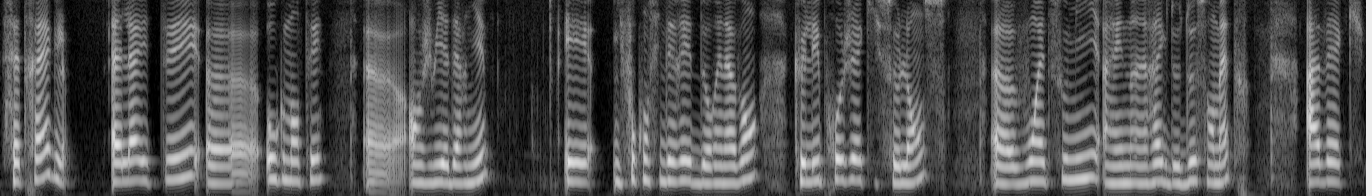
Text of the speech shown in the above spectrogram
Cette règle, elle a été euh, augmentée euh, en juillet dernier. Et il faut considérer dorénavant que les projets qui se lancent vont être soumis à une règle de 200 mètres avec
